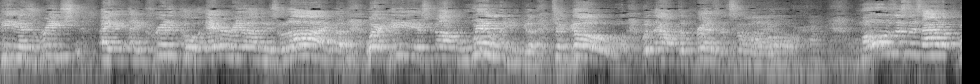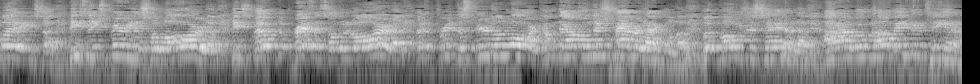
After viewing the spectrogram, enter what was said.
he has reached a, a critical area of his life where he is not willing to go without the presence of the Lord. Moses is out of place. He's experienced the Lord. He's felt the presence of the Lord. The, the Spirit of the Lord come down on this tabernacle. But Moses said, I will not be content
